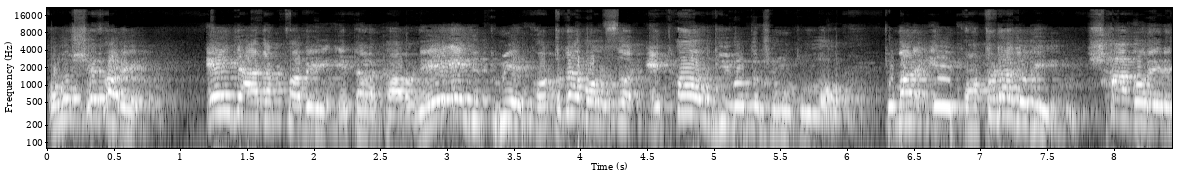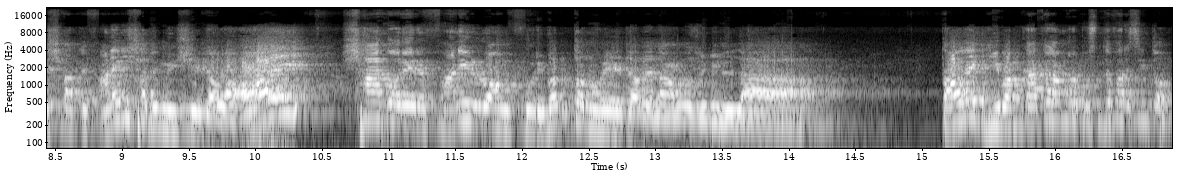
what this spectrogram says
অবশ্যই পাবে। এই যে আঘাত পাবে এটার কারণে, এই যে তুমি কতটা বলছো, এটাও গিবতের সমতুল্য। তোমার এই কথাটা যদি সাগরের সাথে, পানির সাথে মিশিয়ে দেওয়া হয়, সাগরের পানির রং পরিবর্তন হয়ে যাবে না হজবিল্লাহ তাহলে গিবত কাকে আমরা বুঝতে পারছি তো?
